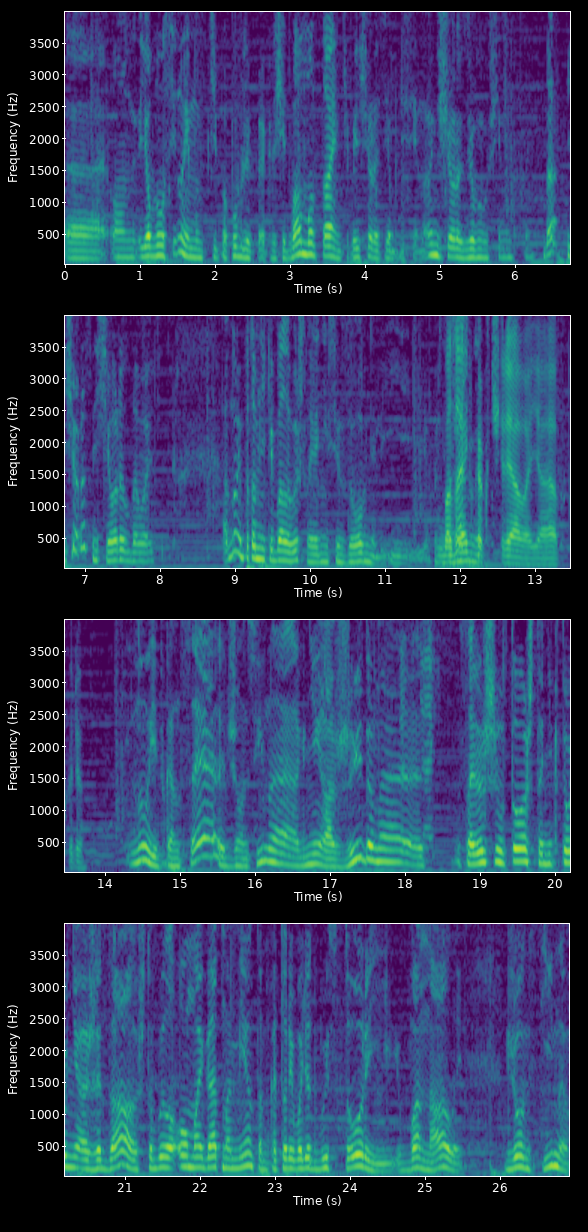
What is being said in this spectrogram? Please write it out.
э, он ёбнул Сину, ему, типа, публика кричит, one more time, типа, еще раз ёбни Сину. Он еще раз ёбнул Сину, такой, да, еще раз, еще раз давайте. А ну и потом Ники Белла вышла, и они всех заовнили, и Базарь предложение... как кучеряво, я покурю. Ну и в конце Джон Сина неожиданно э, совершил то, что никто не ожидал, что было о май гад моментом, который войдет в истории, в аналы. Джон Сина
